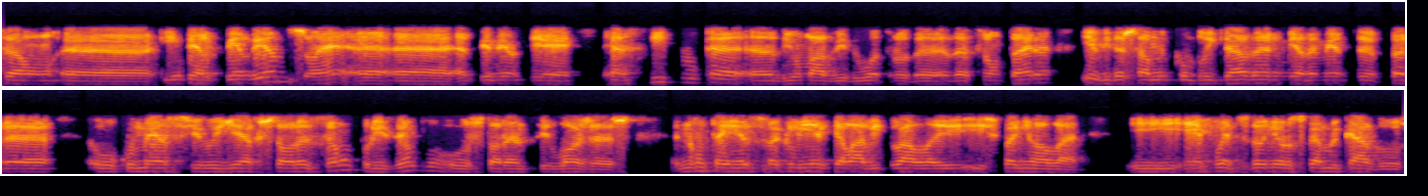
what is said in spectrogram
são uh, interdependentes, não é? Uh, a dependência é recíproca uh, de um lado e do outro da, da, fronteira e a vida está muito complicada, nomeadamente para o comércio e a restauração, por exemplo. Os restaurantes e lojas não têm a sua clientela habitual e espanhola e em Fuentes da União os supermercados,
